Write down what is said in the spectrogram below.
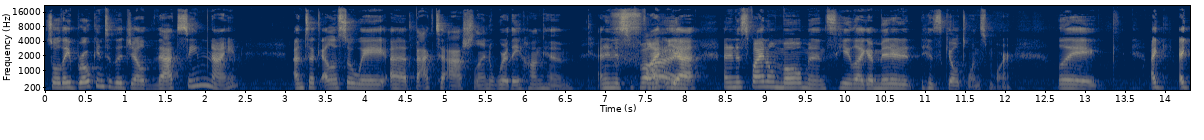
So they broke into the jail that same night and took Ellis away uh, back to Ashland, where they hung him. And in his fi- yeah, and in his final moments, he like admitted his guilt once more. Like, I I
